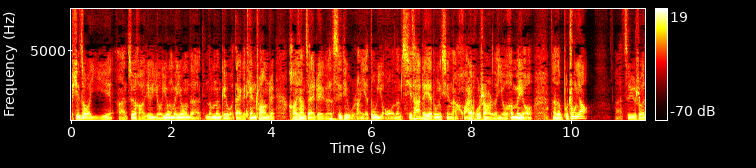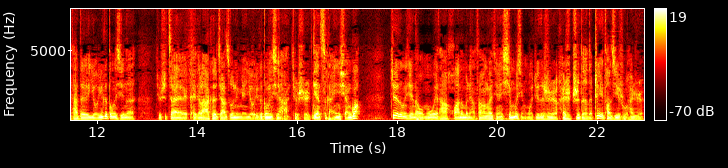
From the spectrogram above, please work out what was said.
皮座椅啊，最好就有用没用的，能不能给我带个天窗？这好像在这个 CT 五上也都有。那么其他这些东西呢，花里胡哨的有和没有，那都不重要啊。至于说它的有一个东西呢，就是在凯迪拉克家族里面有一个东西啊，就是电磁感应悬挂。这个东西呢，我们为它花那么两三万块钱，行不行？我觉得是还是值得的。这一套技术还是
